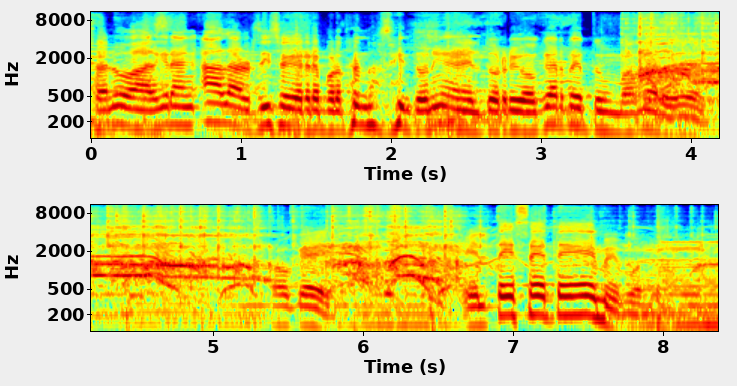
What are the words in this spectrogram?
Saludos, al gran Alars, dice que reportando sintonía en el Torribocarte Tumbamar. Ok. El TCTM, pues.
